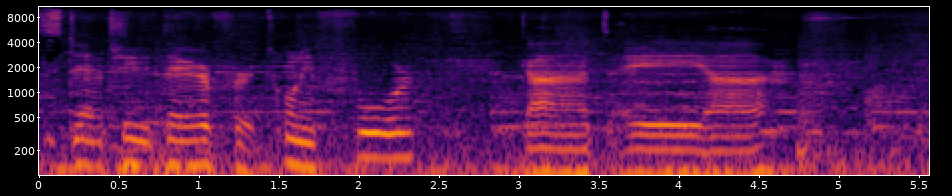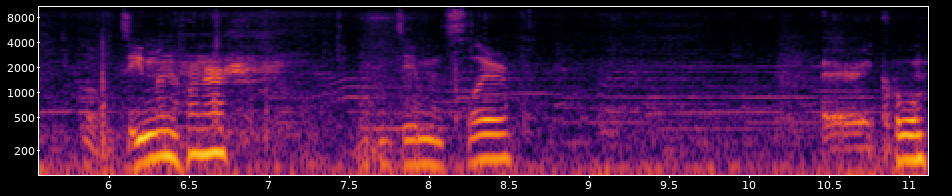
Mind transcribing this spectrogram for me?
statue there for 24. Got a uh, little Demon Hunter, Demon Slayer. Very cool.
